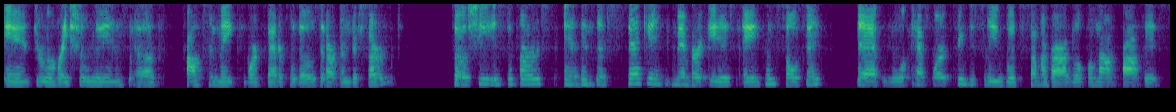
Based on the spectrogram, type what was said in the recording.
and through a racial lens of how to make work better for those that are underserved. So she is the first. And then the second member is a consultant that has worked previously with some of our local nonprofits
